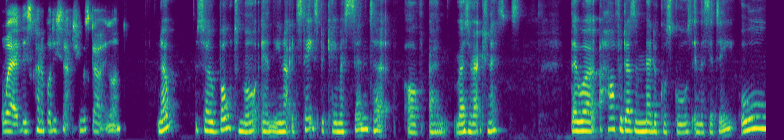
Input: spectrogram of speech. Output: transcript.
where this kind of body snatching was going on? No. So Baltimore in the United States became a center of um, resurrectionists. There were half a dozen medical schools in the city, all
